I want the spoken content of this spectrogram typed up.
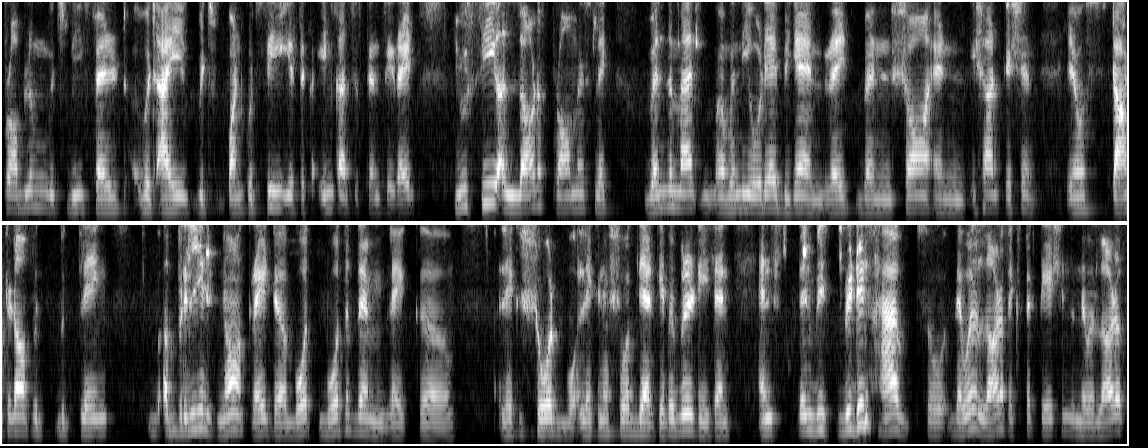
problem which we felt, which I, which one could see, is the inconsistency. Right? You see a lot of promise, like when the match, uh, when the ODI began, right? When Shaw and Ishan Kishan, you know, started off with, with playing a brilliant knock, right? Uh, both both of them like uh, like showed like you know showed their capabilities, and and then we we didn't have so there were a lot of expectations and there was a lot of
